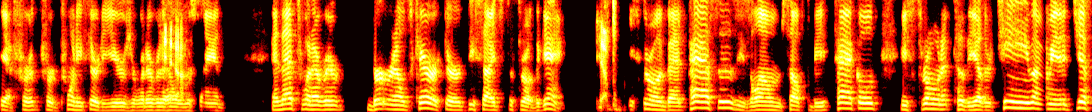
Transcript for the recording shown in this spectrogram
yeah, for for 20, 30 years or whatever the hell Yeah. he was saying. And that's whenever Burt Reynolds' character decides to throw the game. Yep. He's throwing bad passes. He's allowing himself to be tackled. He's throwing it to the other team. I mean, it just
